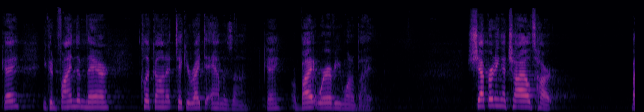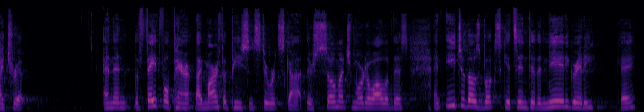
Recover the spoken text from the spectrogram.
okay? You can find them there. Click on it, take you right to Amazon, okay? Or buy it wherever you want to buy it. Shepherding a Child's Heart by Tripp. And then The Faithful Parent by Martha Peace and Stuart Scott. There's so much more to all of this. And each of those books gets into the nitty gritty, okay?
